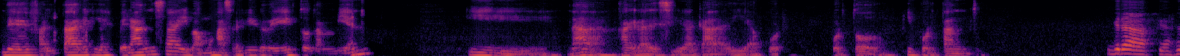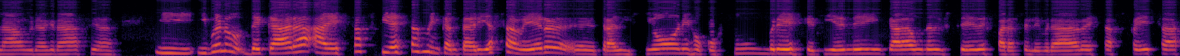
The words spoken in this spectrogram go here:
debe faltar es la esperanza y vamos a salir de esto también. Y nada, agradecida cada día por, por todo y por tanto. Gracias, Laura, gracias. Y, bueno, de cara a estas fiestas me encantaría saber eh, tradiciones o costumbres que tienen cada una de ustedes para celebrar estas fechas.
